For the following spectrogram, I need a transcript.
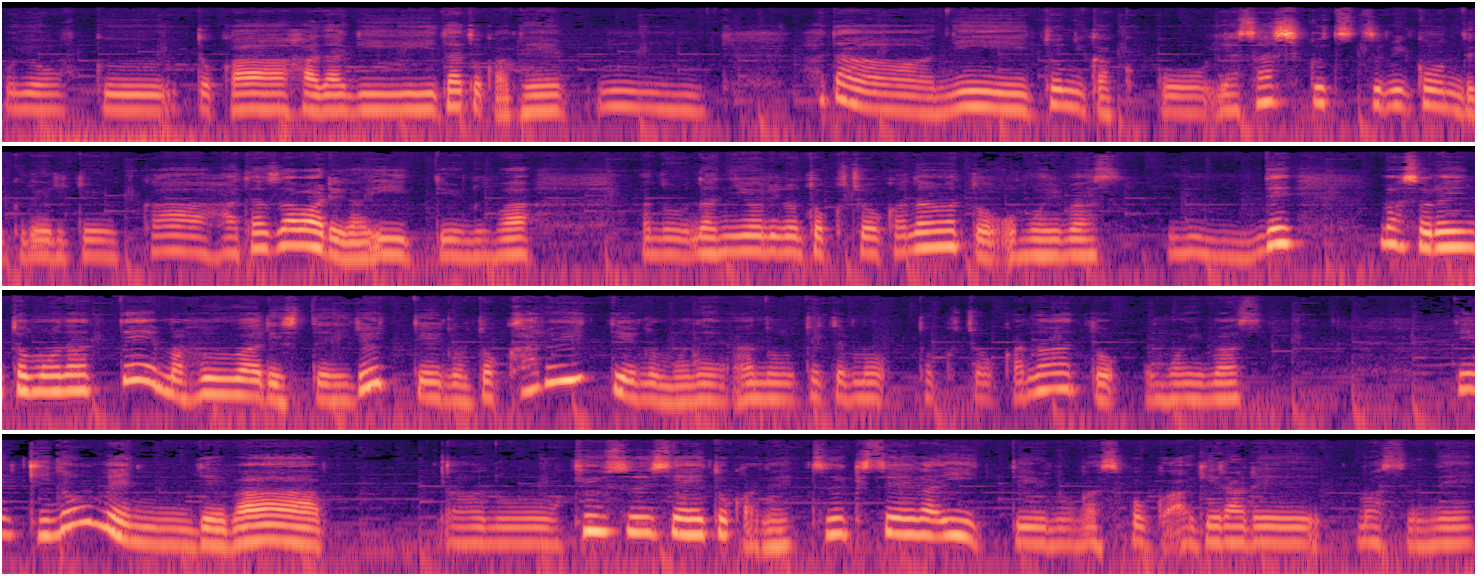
お洋服とか肌着だとかね、うん、肌にとにかくこう優しく包み込んでくれるというか、肌触りがいいっていうのは、あの、何よりの特徴かなと思います。うん、で、まあそれに伴って、まあふんわりしているっていうのと軽いっていうのもね、あの、とても特徴かなと思います。で、機能面では、あの、吸水性とかね、通気性がいいっていうのがすごく挙げられますね。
